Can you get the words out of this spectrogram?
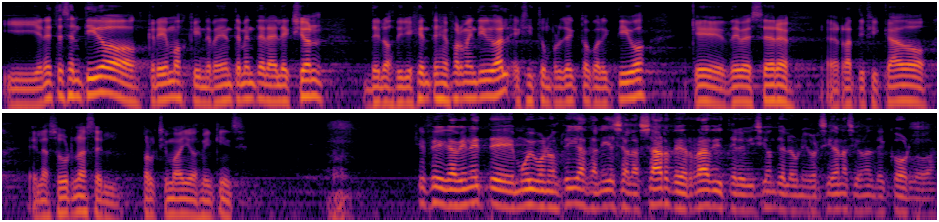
Y en este sentido creemos que independientemente de la elección de los dirigentes en forma individual, existe un proyecto colectivo que debe ser eh, ratificado en las urnas el próximo año 2015. Jefe de Gabinete, muy buenos días. Daniel Salazar, de Radio y Televisión de la Universidad Nacional de Córdoba.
